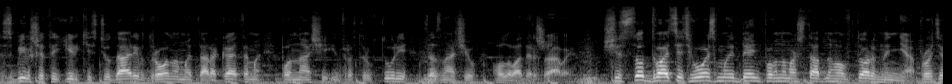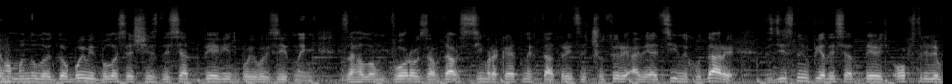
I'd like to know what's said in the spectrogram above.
збільшити кількість ударів дронами та ракетами по нашій інфраструктурі, зазначив голова держави. 628-й день повномасштабного вторгнення. Протягом минулої доби відбулося 69 бойових зіткнень. Загалом ворог завдав 7 ракетних та 34 авіаційних удари, здійснив 59 обстрілів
